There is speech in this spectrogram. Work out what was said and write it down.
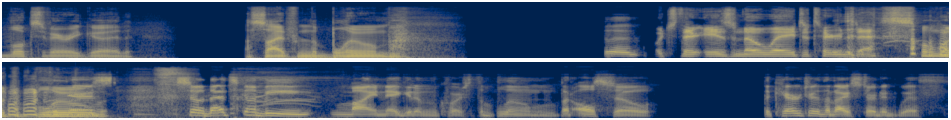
looks very good, aside from the bloom. the which there is no way to turn down. So much bloom. There's- so that's going to be my negative, of course, the bloom, but also the character that I started with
